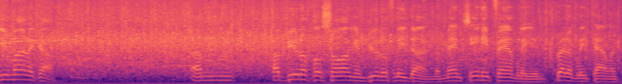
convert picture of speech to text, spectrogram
You, Monica. Um, a beautiful song and beautifully done. The Mancini family, incredibly talented.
